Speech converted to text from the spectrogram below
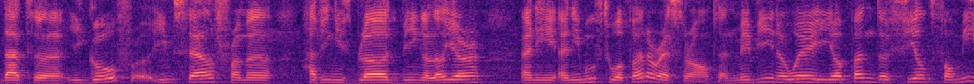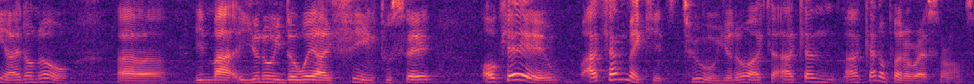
that uh, he go himself from uh, having his blog, being a lawyer, and he and he moved to open a restaurant, and maybe in a way he opened the field for me. I don't know. In my you know in the way I think to say, okay, I can make it too. You know, I can I can I can open a restaurant.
